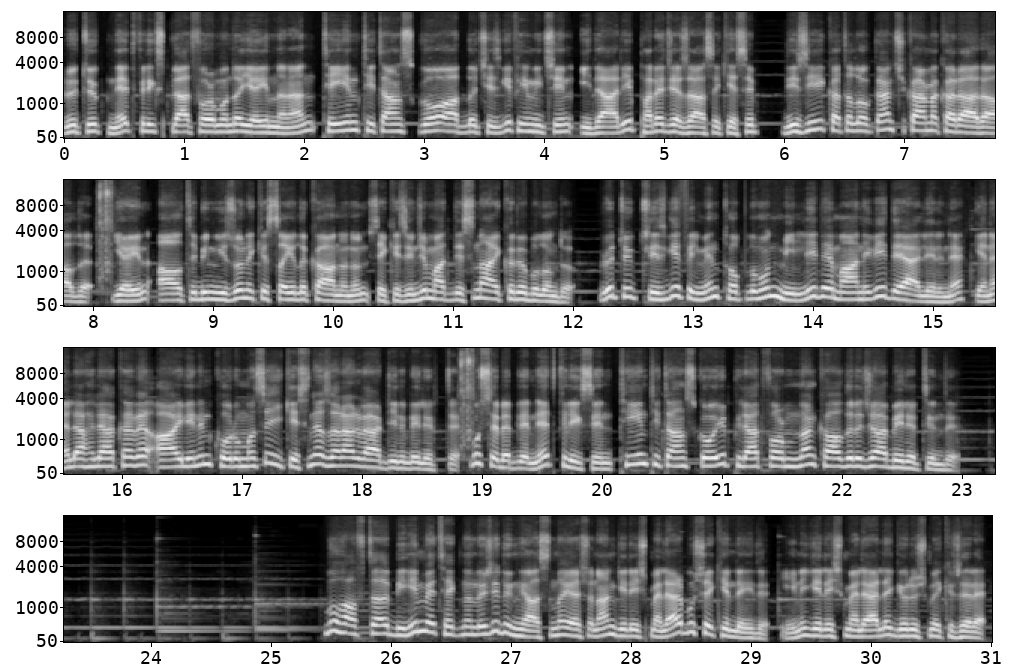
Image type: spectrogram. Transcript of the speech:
Rütük, Netflix platformunda yayınlanan Teen Titans Go adlı çizgi film için idari para cezası kesip diziyi katalogdan çıkarma kararı aldı. Yayın 6112 sayılı kanunun 8. maddesine aykırı bulundu. Rütük, çizgi filmin toplumun milli ve manevi değerlerine, genel ahlaka ve ailenin korunması ilkesine zarar verdiğini belirtti. Bu sebeple Netflix'in Teen Titans Go'yu platformundan kaldıracağı belirtildi. Bu hafta bilim ve teknoloji dünyasında yaşanan gelişmeler bu şekildeydi. Yeni gelişmelerle görüşmek üzere.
